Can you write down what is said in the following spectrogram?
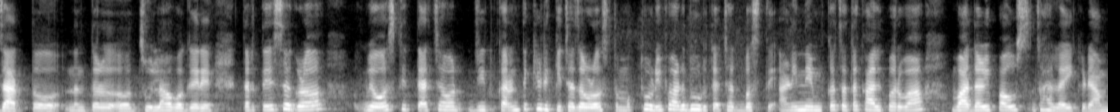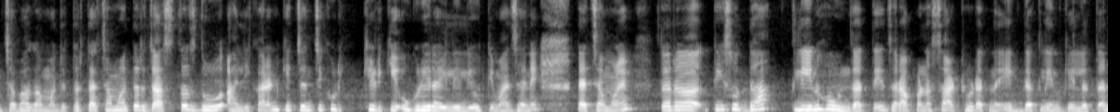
जातं नंतर चुला वगैरे तर ते सगळं व्यवस्थित त्याच्यावर जी कारण ते खिडकीच्या जवळ असतं मग थोडीफार धूळ त्याच्यात बसते. आणि नेमकंच आता काल परवा वादळी पाऊस झाला इकडे आमच्या भागामध्ये तर त्याच्यामुळे तर जास्तच धूळ आली कारण किचनची खुड खिडकी उघडी राहिलेली होती माझ्याने. त्याच्यामुळे तर तीसुद्धा क्लीन होऊन जाते. जर आपण असं आठवड्यातनं एकदा क्लीन केलं तर.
